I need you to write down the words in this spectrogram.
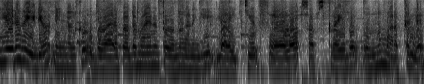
ഈ ഒരു വീഡിയോ നിങ്ങൾക്ക് ഉപകാരപ്രദമായെന്ന് തോന്നുകയാണെങ്കിൽ ലൈക്ക് ഫോളോ സബ്സ്ക്രൈബ് ഒന്നും മറക്കല്ലേ?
